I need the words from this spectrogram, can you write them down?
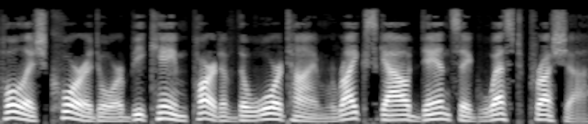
Polish corridor became part of the wartime Reichsgau Danzig West Prussia.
